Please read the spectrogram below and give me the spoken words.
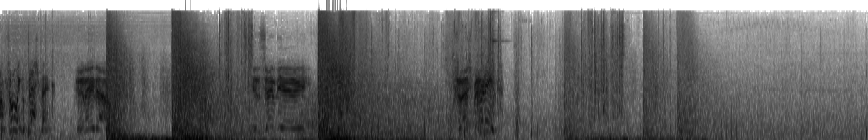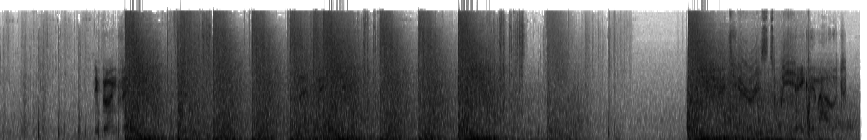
I'm throwing a flashbang. Grenade out. Incendiary. Flashbang. Grenade! Deploying flash.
